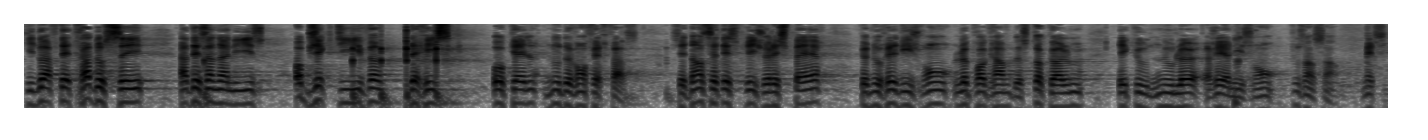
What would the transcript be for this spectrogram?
qui doivent être adossées à des analyses objectives des risques auxquels nous devons faire face. C'est dans cet esprit, je l'espère, que nous rédigerons le programme de Stockholm et que nous le réaliserons tous ensemble. Merci.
